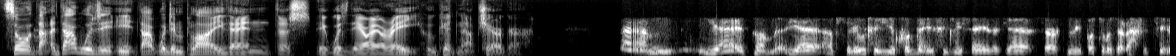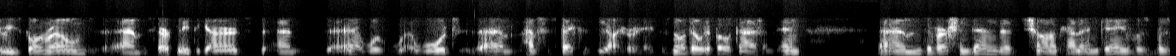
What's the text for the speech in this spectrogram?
So that that would that would imply then that it was the IRA who kidnapped Shergar. Um, yeah, yeah, absolutely. You could basically say that, yeah, certainly. But there was a lot of theories going around. Um, certainly, the guards and uh, would, would um, have suspected the IRA. There's no doubt about that. And then um, the version then that Sean O'Callaghan gave was, was,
